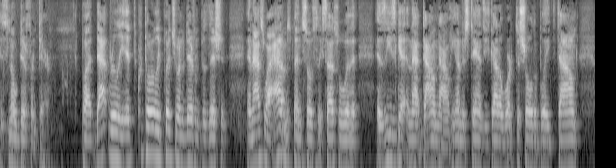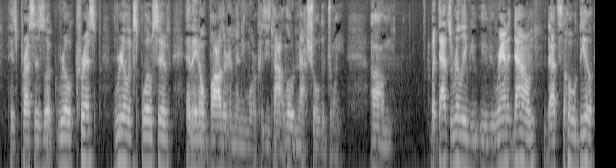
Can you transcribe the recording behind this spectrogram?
It's no different there. But that really, it totally puts you in a different position. And that's why Adam's been so successful with it, is he's getting that down now. He understands he's got to work the shoulder blades down. His presses look real crisp, real explosive, and they don't bother him anymore because he's not loading that shoulder joint. Um, but that's really if you if you ran it down, that's the whole deal.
